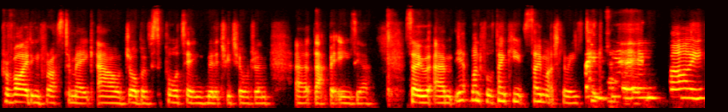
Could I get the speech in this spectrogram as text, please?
providing for us to make our job of supporting military children uh, that bit easier. So um yeah wonderful. Thank you so much louise. Thank you. Bye.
